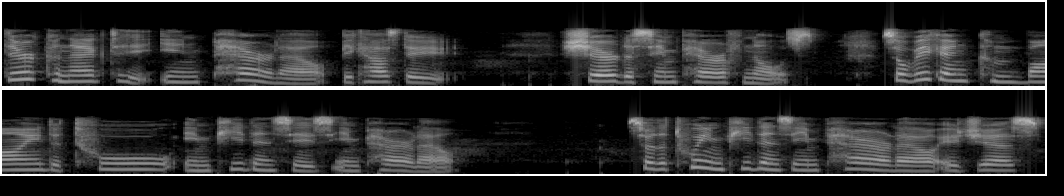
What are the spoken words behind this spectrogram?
They're connected in parallel because they share the same pair of nodes. So we can combine the two impedances in parallel. So the two impedances in parallel is just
